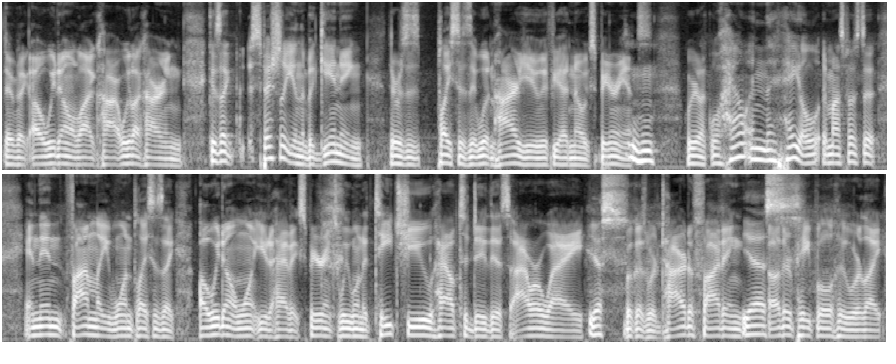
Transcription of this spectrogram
they'd be like, oh, we don't like hire, we like hiring, because like especially in the beginning, there was this places that wouldn't hire you if you had no experience. Mm-hmm. We were like, well, how in the hell am I supposed to? And then finally, one place is like, oh, we don't want you to have experience. We want to teach you how to do this our way yes, because we're tired of fighting Yes. other people who were like,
